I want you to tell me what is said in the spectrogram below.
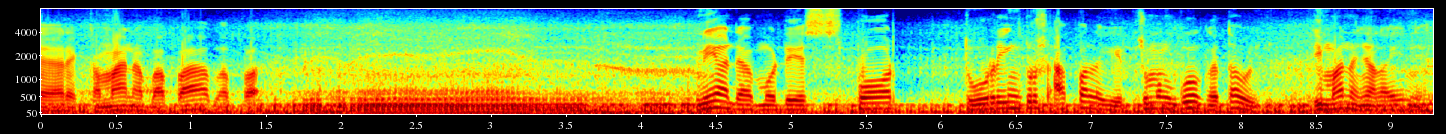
ya rek ke mana bapak? Bapak. Ini ada mode sport touring terus apa lagi? Cuma gua nggak tahu di mana nyalainnya.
